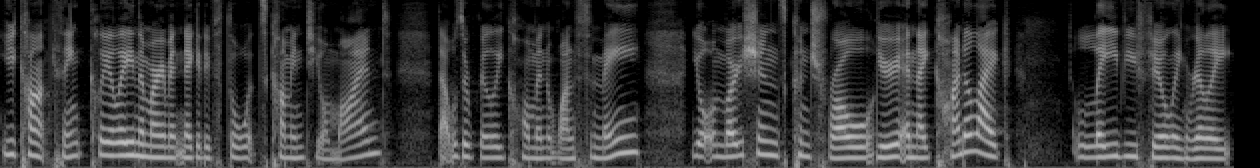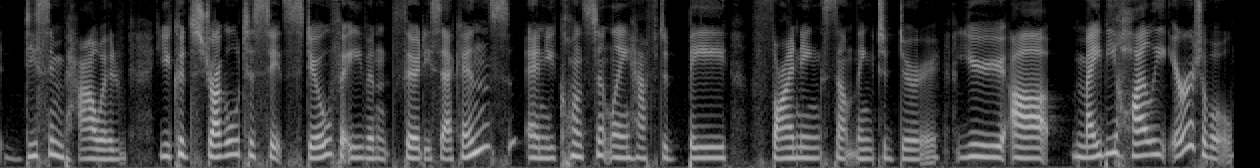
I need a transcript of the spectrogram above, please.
You can't think clearly in the moment negative thoughts come into your mind. That was a really common one for me. Your emotions control you and they kind of like leave you feeling really disempowered. You could struggle to sit still for even 30 seconds, and you constantly have to be finding something to do. You are maybe highly irritable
